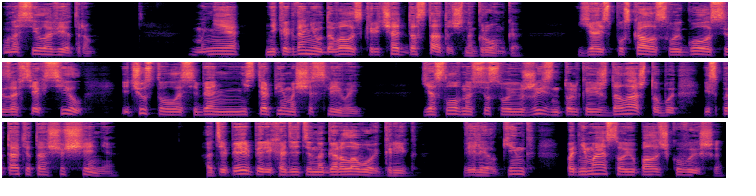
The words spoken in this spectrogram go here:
уносило ветром. Мне никогда не удавалось кричать достаточно громко. Я испускала свой голос изо всех сил и чувствовала себя нестерпимо счастливой. Я словно всю свою жизнь только и ждала, чтобы испытать это ощущение. «А теперь переходите на горловой крик», — велел Кинг, поднимая свою палочку выше.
